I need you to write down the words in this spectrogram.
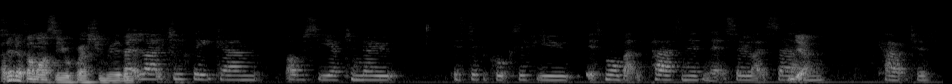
I don't know if I'm answering your question really. But like, do you think um, obviously you have to know it's difficult because if you, it's more about the person, isn't it? So like certain Yeah. characters, w-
